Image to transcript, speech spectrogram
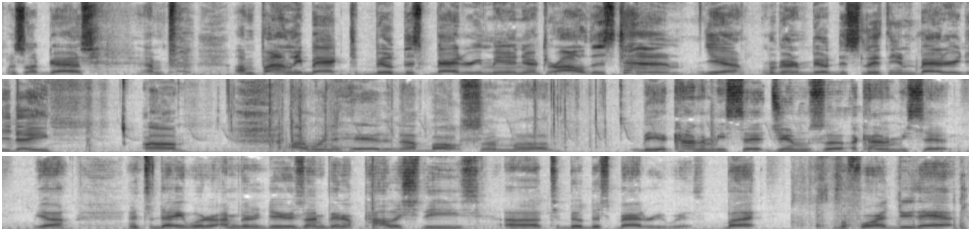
What's up, guys? I'm I'm finally back to build this battery, man. After all this time, yeah, we're gonna build this lithium battery today. Um, I went ahead and I bought some uh, the economy set, Jim's uh, economy set. Yeah, and today what I'm gonna do is I'm gonna polish these uh, to build this battery with. But before I do that,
